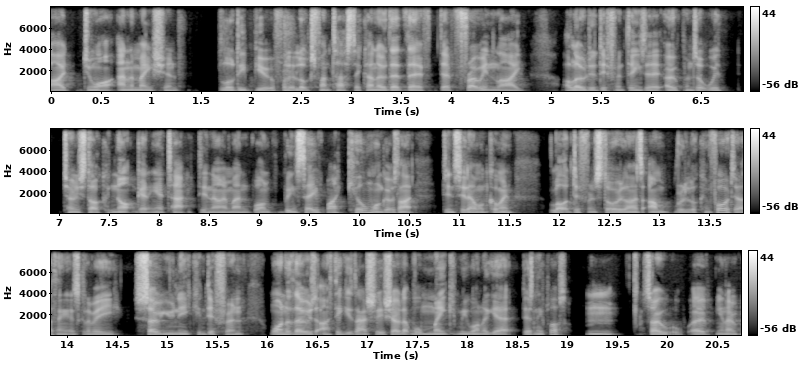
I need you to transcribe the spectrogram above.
I do you know what animation, bloody beautiful. It looks fantastic. I know that they're they're throwing like a load of different things. It opens up with Tony Stark not getting attacked in Iron Man One, being saved by Killmonger. It was like didn't see that one coming. A lot of different storylines. I'm really looking forward to. it. I think it's going to be so unique and different. One of those, I think, it's actually a show that will make me want to get Disney Plus. Mm, So uh, you know,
